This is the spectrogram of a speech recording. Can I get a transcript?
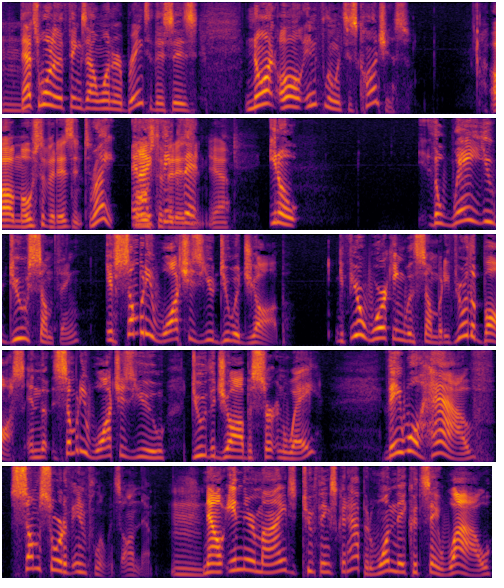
Mm. That's one of the things I wanted to bring to this is not all influence is conscious. Oh, most of it isn't. Right. And most I of think it that isn't. Yeah. you know, the way you do something, if somebody watches you do a job, if you're working with somebody, if you're the boss and the, somebody watches you do the job a certain way, they will have some sort of influence on them. Mm. Now, in their mind, two things could happen. One, they could say, wow,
